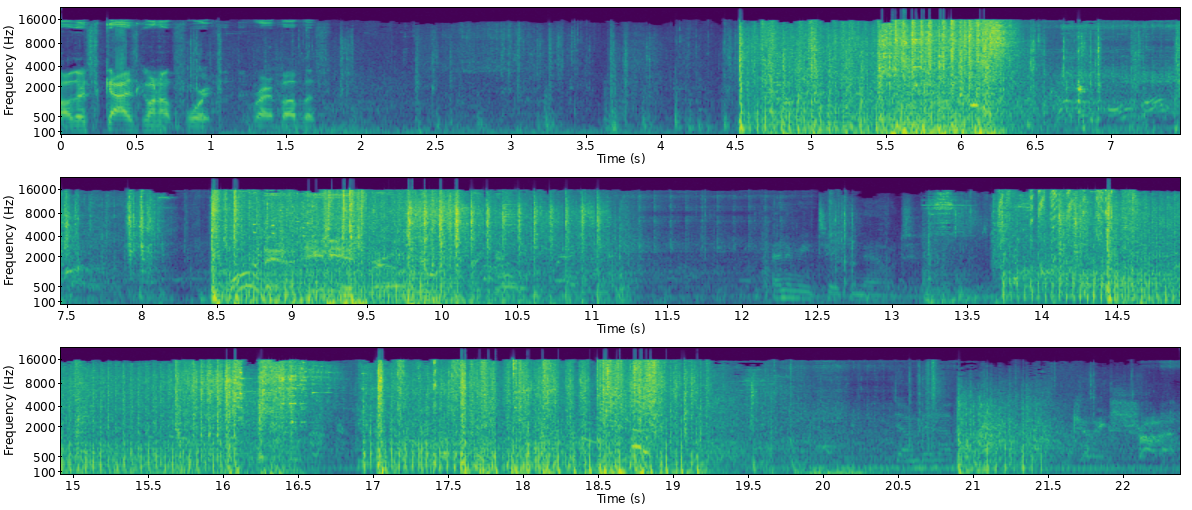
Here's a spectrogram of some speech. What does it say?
Oh, there's guys going up for it right above us. What an idiot, bro. Three kills. Enemy taken out. Down another. Getting shot at.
